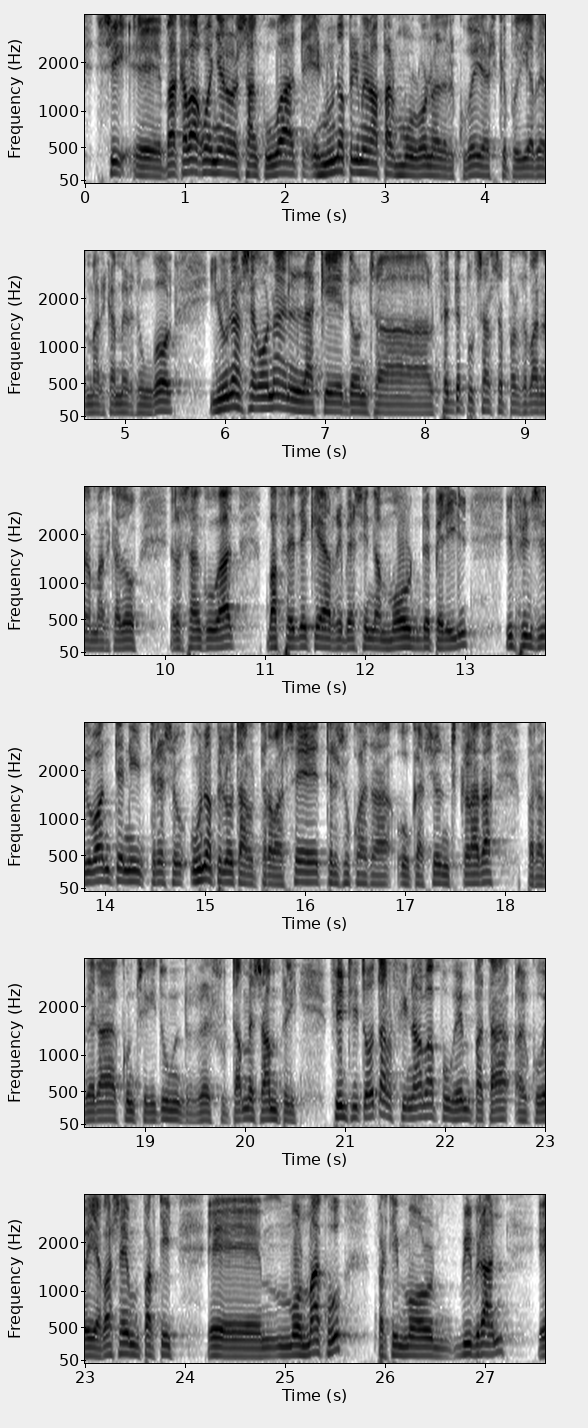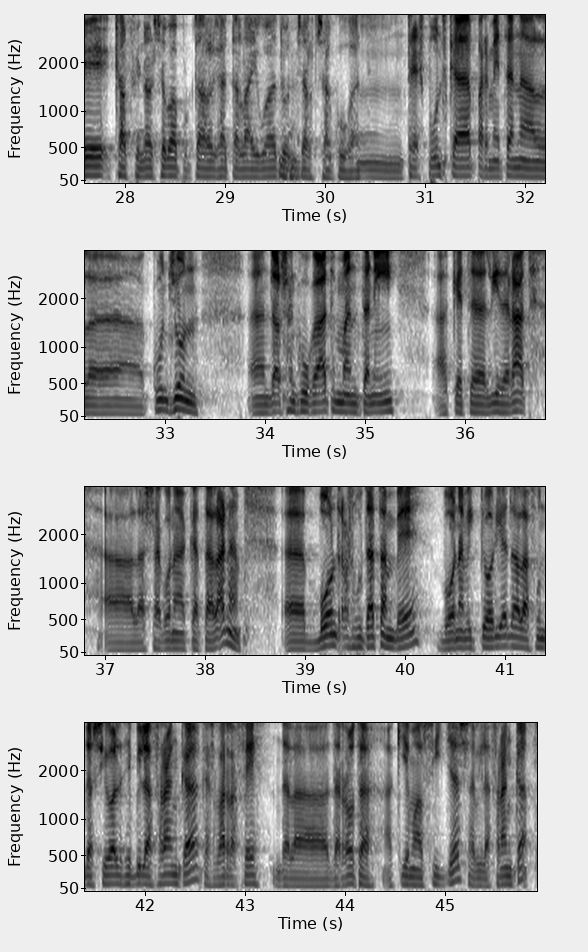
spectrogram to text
Sí, eh, va acabar guanyant el Sant Cugat en una primera part molt bona del Cubelles, que podia haver marcat més d'un gol, i una segona en la que doncs, el fet de posar-se per davant al marcador el Sant Cugat va fer de que arribessin a molt de perill i fins i tot van tenir tres, una pilota al travesser, tres o quatre ocasions clares per haver aconseguit un resultat més ampli. Fins i tot al final va poder empatar el Cubella. Va ser un partit eh, molt maco, partit molt vibrant, eh, que al final se va portar el gat a l'aigua, doncs el Sant Cugat. Mm, tres punts que permeten al eh, conjunt eh, del Sant Cugat mantenir aquest eh, liderat a la segona catalana. Eh, bon resultat també, bona victòria de la Fundació Atlètic Vilafranca, que es va refer de la derrota aquí amb els Sitges, a Vilafranca.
